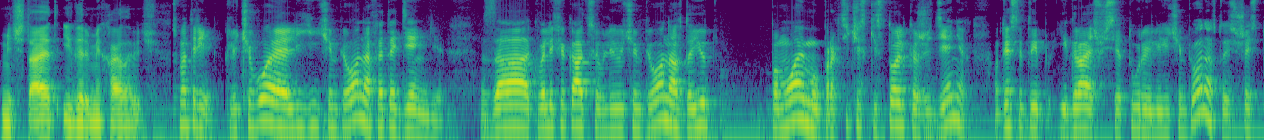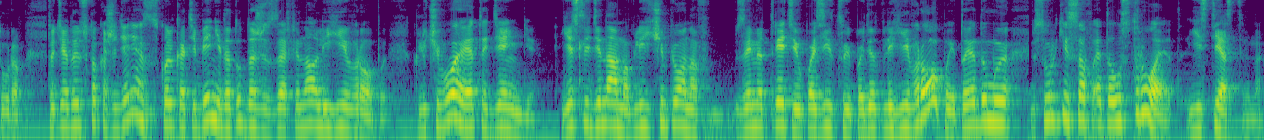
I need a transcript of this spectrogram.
мечтает Игорь Михайлович. Смотри, ключевое Лиги Чемпионов – это деньги. За квалификацию в Лигу Чемпионов дают по-моему, практически столько же денег. Вот если ты играешь все туры Лиги Чемпионов, то есть 6 туров, то тебе дают столько же денег, сколько тебе не дадут даже за финал Лиги Европы. Ключевое это деньги. Если Динамо в Лиге Чемпионов займет третью позицию и пойдет в Лиге Европы, то я думаю, Суркисов это устроит, естественно.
